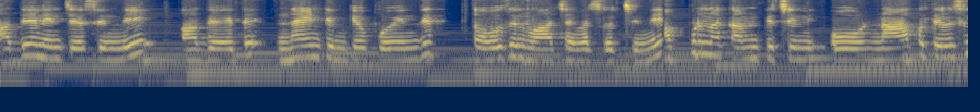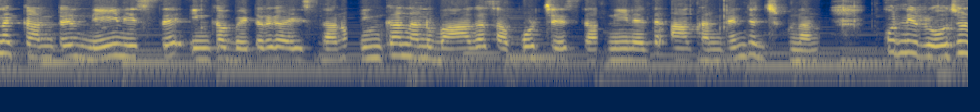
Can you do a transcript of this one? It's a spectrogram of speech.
అదే నేను చేసింది. అదే అయితే నైన్టీన్ కే పోయింది. థౌసండ్ వాచ్ అవర్స్ వచ్చింది. అప్పుడు నాకు అనిపించింది ఓ నాకు తెలిసిన కంటెంట్ నేను ఇస్తే ఇంకా బెటర్గా ఇస్తాను ఇంకా నన్ను బాగా సపోర్ట్ చేస్తాను నేనైతే ఆ కంటెంట్ ఎంచుకున్నాను కొన్ని రోజుల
